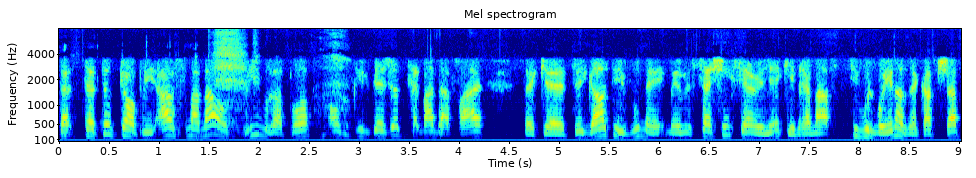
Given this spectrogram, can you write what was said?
T'as as tout compris. En ce moment, on ne se privera pas. On se prive déjà de tellement d'affaires. Fait que, tu sais, gâtez-vous, mais, mais sachez que c'est un lait qui est vraiment, si vous le voyez dans un coffee shop,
